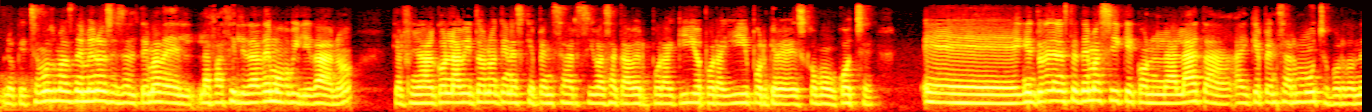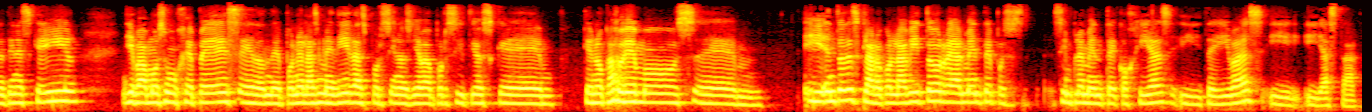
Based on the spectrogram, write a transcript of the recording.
lo que echamos más de menos es el tema de la facilidad de movilidad, ¿no? Que al final con el hábito no tienes que pensar si vas a caber por aquí o por allí porque es como un coche. Eh, y entonces en este tema sí que con la lata hay que pensar mucho por dónde tienes que ir. Llevamos un GPS donde pone las medidas por si nos lleva por sitios que, no cabemos. Eh, y entonces, claro, con el hábito realmente pues simplemente cogías y te ibas y ya está.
